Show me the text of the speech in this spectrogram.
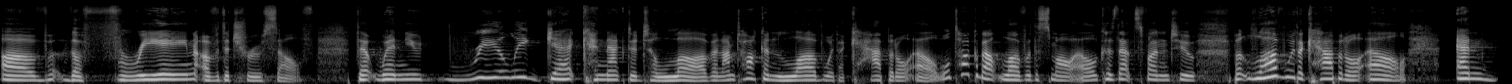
of the freeing of the true self. That when you really get connected to love, and I'm talking love with a capital L, we'll talk about love with a small l because that's fun too, but love with a capital L and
